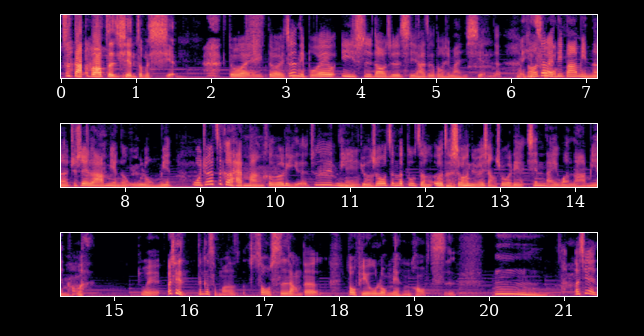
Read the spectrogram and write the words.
是大家不知道真鲜这么咸。对对，就是你不会意识到，就是其实它这个东西蛮咸的。然后再来第八名呢，就是拉面跟乌龙面，我觉得这个还蛮合理的。就是你有时候真的肚子很饿的时候，你会想说，我连先来一碗拉面好了。对，而且那个什么寿司郎的豆皮乌龙面很好吃。嗯，而且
